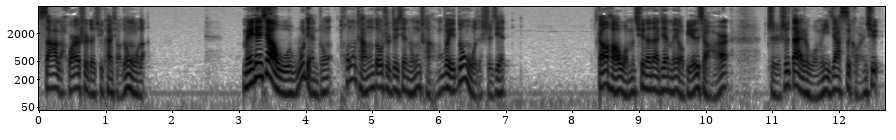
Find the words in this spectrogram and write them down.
撒了欢似的去看小动物了。每天下午五点钟，通常都是这些农场喂动物的时间。刚好我们去的那天没有别的小孩，只是带着我们一家四口人去。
